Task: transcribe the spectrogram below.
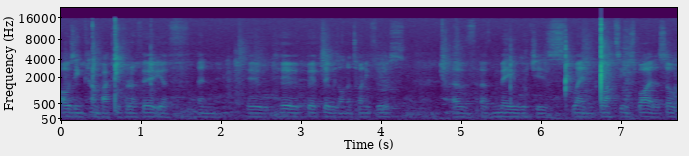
I was in camp actually for her 30th, and her, her birthday was on the 21st of, of May, which is when Guati inspired her. So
